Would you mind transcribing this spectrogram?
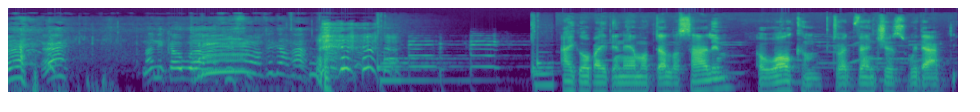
Eh, eh, eh, I go by the name of Abdillah Salim. A welcome to Adventures with Abdi.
